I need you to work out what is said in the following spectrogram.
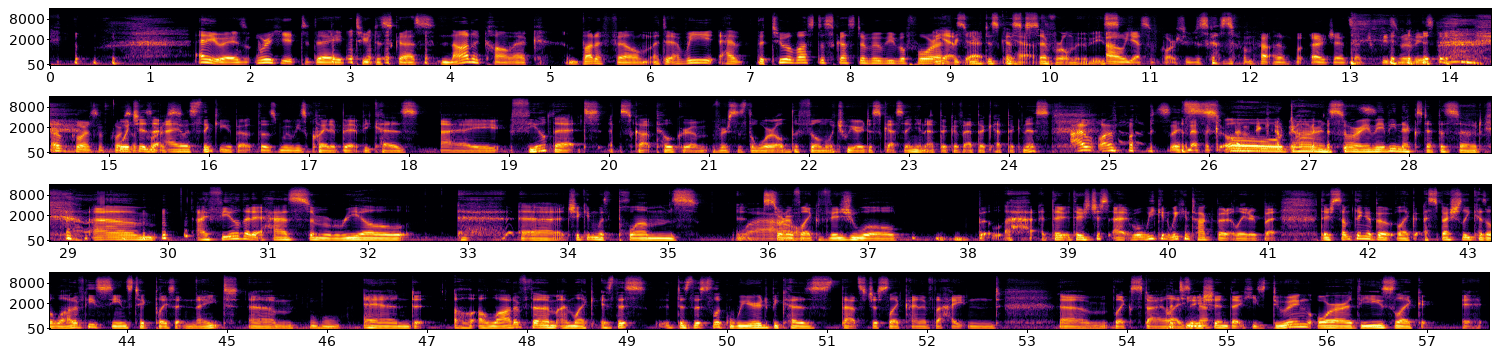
Anyways, we're here today to discuss not a comic, but a film. Have we have the two of us discussed a movie before? I yes, forget. we've discussed We several movies. Oh yes, of course. We've discussed some of our Jan Centripede's movies. Of course, of course. Which of is, course. I was thinking about those movies quite a bit because I feel that Scott Pilgrim versus the World, the film which we are discussing, an epic of epic epicness, I, I wanted to say an epic. oh epic, epic. darn sorry maybe next episode um i feel that it has some real uh chicken with plums uh, Wow. sort of like visual but uh, there, there's just uh, well we can we can talk about it later but there's something about like especially because a lot of these scenes take place at night um and a, a lot of them i'm like is this does this look weird because that's just like kind of the heightened um like stylization that he's doing or are these like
